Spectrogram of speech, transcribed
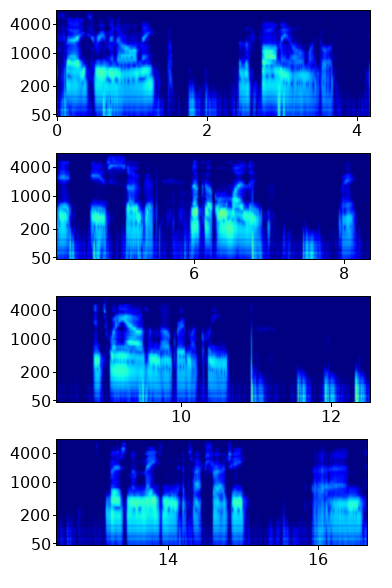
33 minute army. For the farming, oh my god. It is so good. Look at all my loot. Wait. In 20 hours, I'm going to upgrade my queen. But it's an amazing attack strategy. And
